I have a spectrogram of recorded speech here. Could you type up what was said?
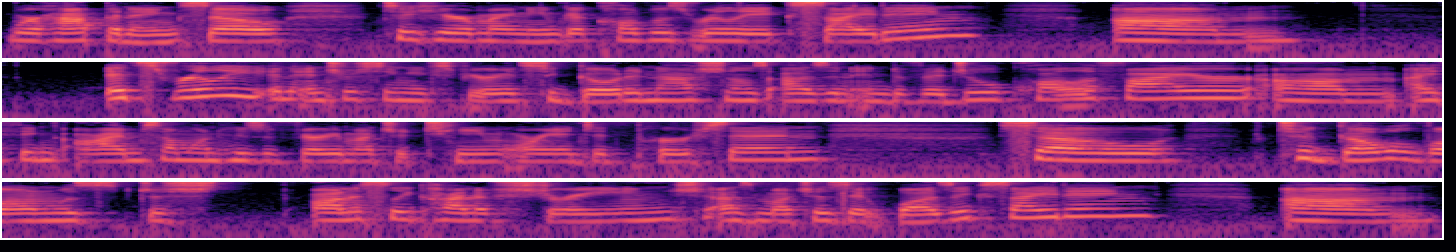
were happening. So to hear my name get called was really exciting. Um, it's really an interesting experience to go to nationals as an individual qualifier. Um, I think I'm someone who's very much a team oriented person. So to go alone was just honestly kind of strange as much as it was exciting. Um,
